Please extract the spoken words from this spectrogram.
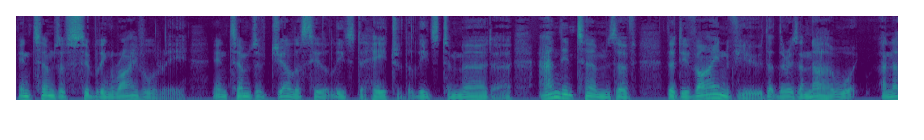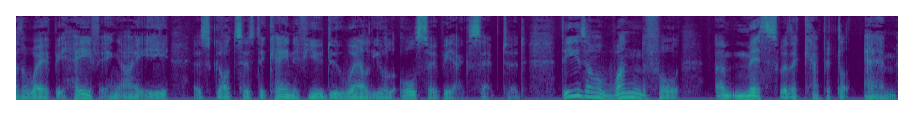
in terms of sibling rivalry, in terms of jealousy that leads to hatred, that leads to murder, and in terms of the divine view that there is another another way of behaving, i.e., as God says to Cain, if you do well, you will also be accepted. These are wonderful myths with a capital M.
